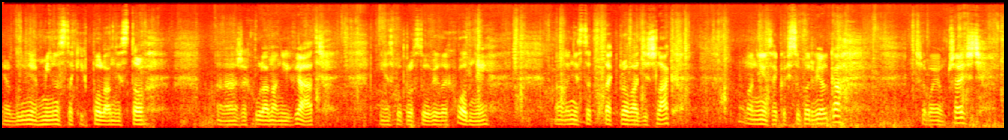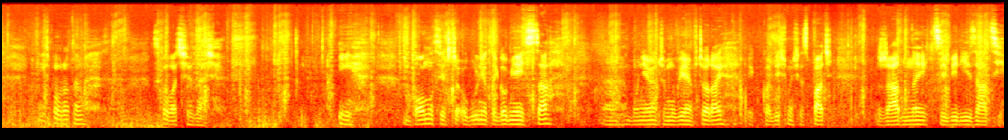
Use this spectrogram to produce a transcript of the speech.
I ogólnie minus takich polan jest to, że hula na nich wiatr i jest po prostu o wiele chłodniej. Ale niestety tak prowadzi szlak. Ona nie jest jakoś super wielka. Trzeba ją przejść i z powrotem schować się w lesie. I bonus jeszcze ogólnie tego miejsca, e, bo nie wiem czy mówiłem wczoraj, jak kładliśmy się spać, żadnej cywilizacji.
